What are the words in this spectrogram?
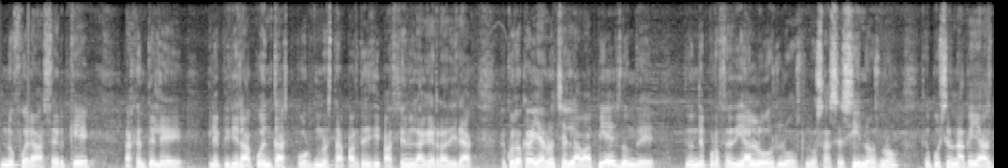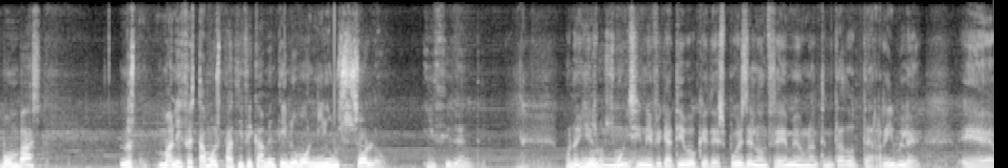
no fuera a ser que la gente le, le, pidiera cuentas por nuestra participación en la guerra de Irak. Recuerdo que aquella noche en Lavapiés, donde, donde procedían los, los, los asesinos, ¿no? Que pusieron aquellas bombas, nos manifestamos pacíficamente y no hubo ni un solo incidente. Bueno, y es muy significativo que después del 11M, un atentado terrible, eh,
